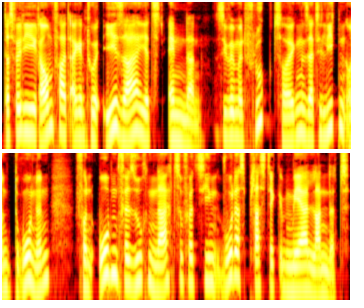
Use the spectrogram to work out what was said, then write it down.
Das will die Raumfahrtagentur ESA jetzt ändern. Sie will mit Flugzeugen, Satelliten und Drohnen von oben versuchen nachzuvollziehen, wo das Plastik im Meer landet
